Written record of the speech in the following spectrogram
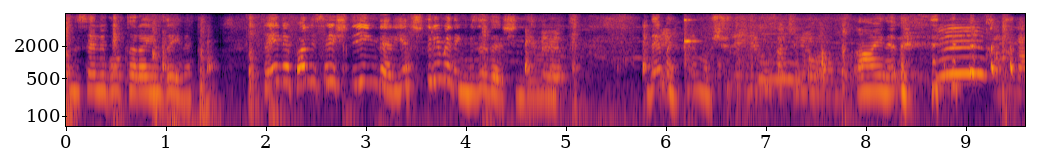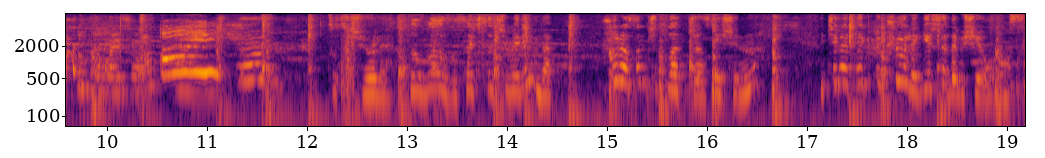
Şimdi seni kurtarayım Zeynep. Zeynep hani seçtiğin der yetiştiremedin bize der şimdi Emine. Evet. Değil mi? Emoş. Zeynep'in saçını yoladım. Aynen. Saçını attım kafayı şu an. Tut şöyle hızlı hızlı saç saçı vereyim de. Şurasını çıtlatacağız yeşilini. İçine tek tük şöyle girse de bir şey olmaz.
